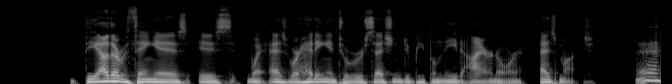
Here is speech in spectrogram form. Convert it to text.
the other thing is, is as we're heading into a recession, do people need iron ore as much? Eh,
